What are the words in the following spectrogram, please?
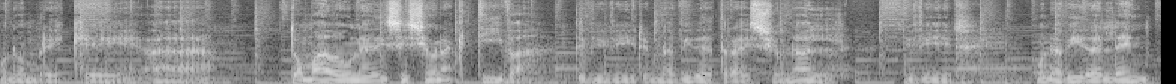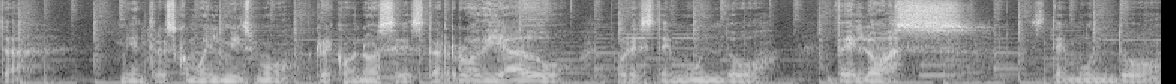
un hombre que ha tomado una decisión activa de vivir una vida tradicional, vivir una vida lenta, mientras como él mismo reconoce está rodeado por este mundo veloz, este mundo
